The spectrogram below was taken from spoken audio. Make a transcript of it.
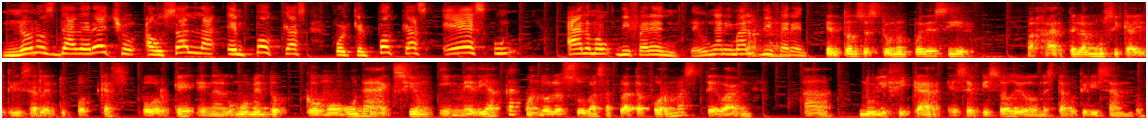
no nos da derecho a usarla en podcast porque el podcast es un animal diferente, un animal diferente. Entonces tú no puedes ir, bajarte la música y utilizarla en tu podcast porque en algún momento como una acción inmediata, cuando lo subas a plataformas, te van a nulificar ese episodio donde estás utilizando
